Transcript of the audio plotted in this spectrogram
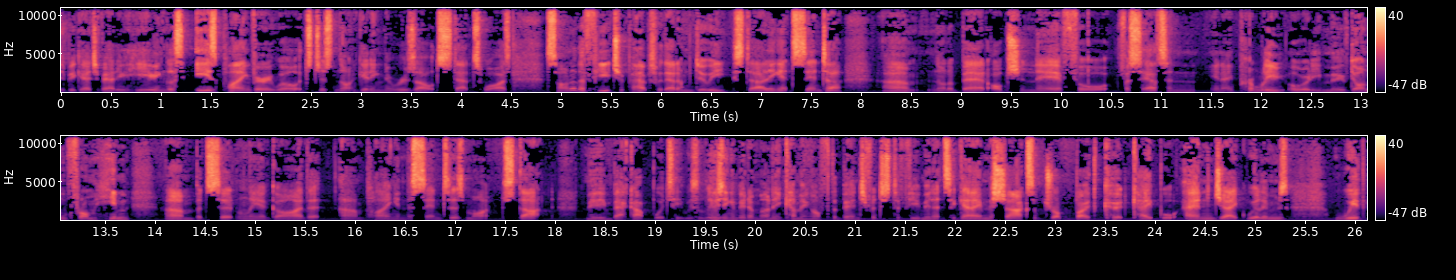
Supercoach value here. Inglis is playing very well. It's just not getting the results stats wise. Sign of the future, perhaps, with Adam Doueihi starting at centre. Um, not a bad option there for, for Souths, and you know probably already moved on from him, um, but certainly a guy that um, playing in the centres might start moving back upwards. He was losing a bit of money coming off the bench for just a few minutes a game. The Sharks have dropped both Kurt Capewell and Jake Williams with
